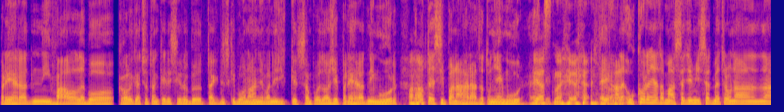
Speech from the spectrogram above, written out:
Priehradný val, lebo kolega, čo tam kedysi robil, tak vždy bol nahnevaný, keď som povedal, že je priehradný múr, Aha. lebo to je sypaná hrádza, to nie je múr. Hej. Jasné. Hej, ale u korenia tam má 70 metrov na, na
